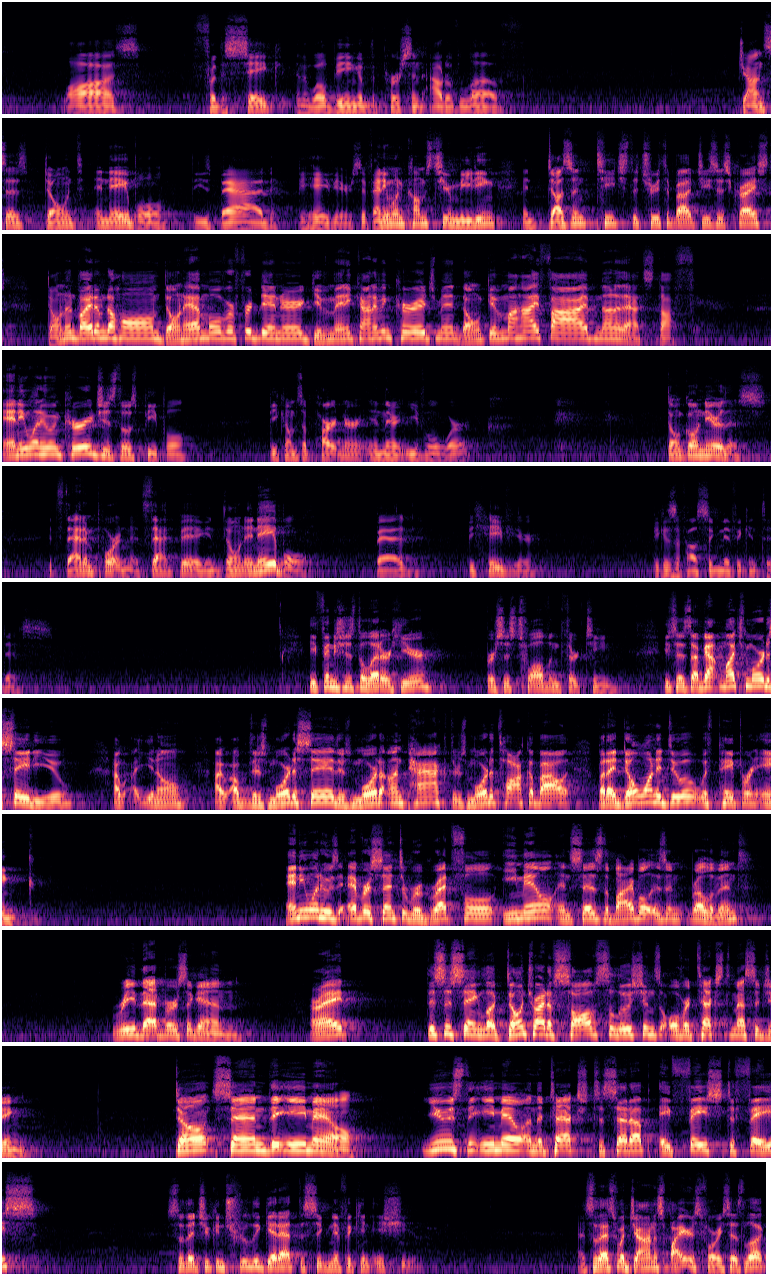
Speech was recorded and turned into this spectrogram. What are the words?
laws for the sake and the well being of the person out of love. John says, don't enable these bad behaviors. If anyone comes to your meeting and doesn't teach the truth about Jesus Christ, don't invite him to home. Don't have him over for dinner. Give him any kind of encouragement. Don't give him a high five. None of that stuff. Anyone who encourages those people becomes a partner in their evil work. Don't go near this. It's that important. It's that big. And don't enable bad behavior because of how significant it is. He finishes the letter here, verses 12 and 13. He says, I've got much more to say to you. I, you know, I, I, there's more to say, there's more to unpack, there's more to talk about, but I don't want to do it with paper and ink. Anyone who's ever sent a regretful email and says the Bible isn't relevant, read that verse again. All right? This is saying, look, don't try to solve solutions over text messaging. Don't send the email. Use the email and the text to set up a face to face so that you can truly get at the significant issue. And so that's what John aspires for. He says, Look,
